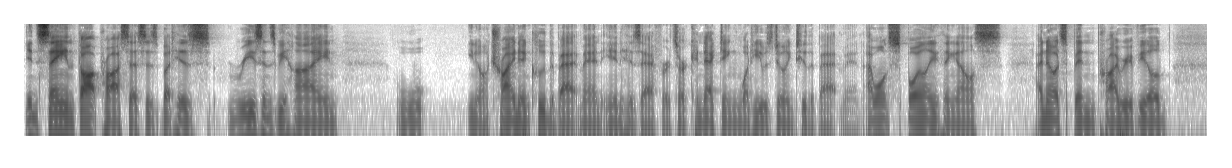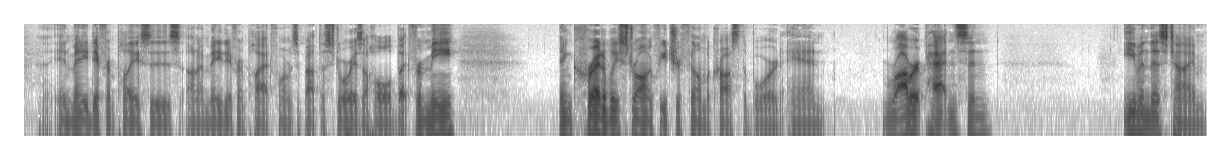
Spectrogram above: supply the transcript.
insane thought processes, but his reasons behind you know, trying to include the Batman in his efforts or connecting what he was doing to the Batman. I won't spoil anything else. I know it's been probably revealed uh, in many different places on many different platforms about the story as a whole, but for me, incredibly strong feature film across the board. And Robert Pattinson, even this time,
